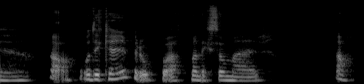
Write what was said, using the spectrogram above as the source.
Eh, ja, och det kan ju bero på att man liksom är ja,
